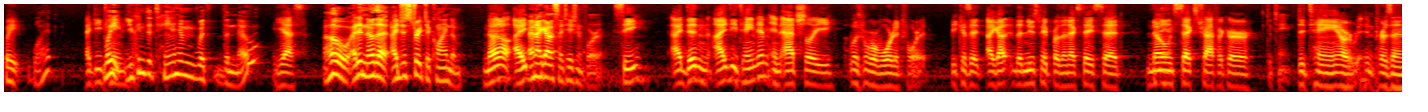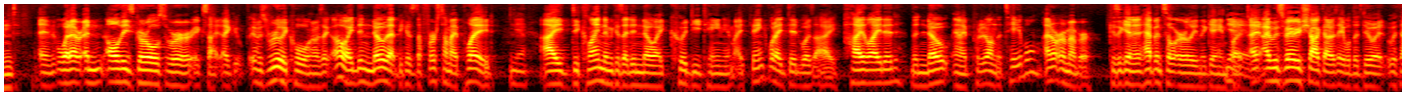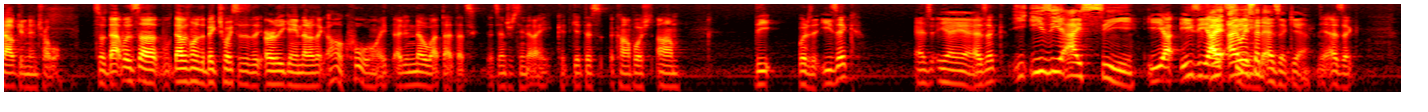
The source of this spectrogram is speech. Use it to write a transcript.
Wait, what? I detained. Wait, you can detain him with the note? Yes. Oh, I didn't know that. I just straight declined him, No, no. I and I got a citation for it. see. I didn't. I detained him and actually was rewarded for it because it. I got the newspaper the next day said known Yeah. sex trafficker Detained. detained or imprisoned and whatever and all these girls were excited like it, it was really cool and i was like oh i didn't know that because the first time i played Yeah. i declined him because i didn't know i could detain him i think what i did was i highlighted the note and i put it on the table i don't remember because again it happened so early in the game Yeah, but yeah, yeah. I, I was very shocked that i was able to do it without getting in trouble so that was uh, that was one of the big choices of the early game that I was like, oh, cool. I, I didn't know about that. That's that's interesting that I could get this accomplished. Um, the what is it? Ezek, As yeah, yeah. Ezek, E- easy I see. e- Easy. I, I always said Ezek, yeah. yeah, Ezek.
